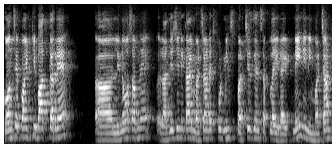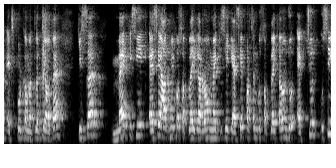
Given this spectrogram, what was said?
कौन से पॉइंट की बात कर रहे हैं? लिनोवा साहब ने, राजेश जी ने कहा merchant export means purchase and supply right नहीं नहीं नहीं मर्चांट एक्सपोर्ट का मतलब क्या होता है कि सर मैं किसी एक ऐसे आदमी को सप्लाई कर रहा हूँ, मैं किसी एक ऐसे पर्सन को सप्लाई कर रहा हूँ जो एक्चुअल उसी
